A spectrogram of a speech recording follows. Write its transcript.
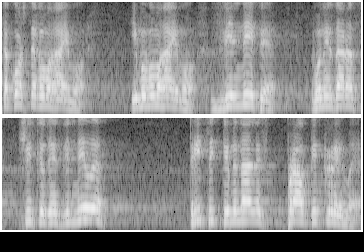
також це вимагаємо. І ми вимагаємо звільнити. Вони зараз шість людей звільнили, 30 кримінальних справ відкрили.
